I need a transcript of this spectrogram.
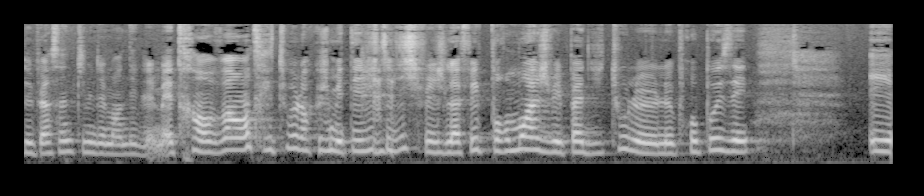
de personnes qui me demandaient de le mettre en vente et tout. Alors que je m'étais juste dit je, fais, je la fais pour moi. Je vais pas du tout le, le proposer et,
